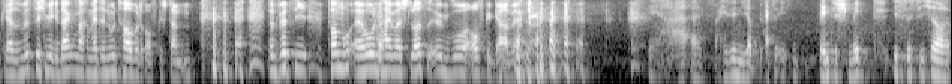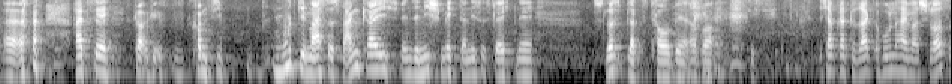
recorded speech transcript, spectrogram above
Okay, also müsste ich mir Gedanken machen, hätte nur Taube drauf gestanden. dann wird sie vom äh, Hohenheimer Schloss irgendwo aufgegabelt. ja, äh, weiß ich nicht. Also wenn sie schmeckt, ist es sicher, äh, hat sie, kommt sie mutgemaßt aus Frankreich. Wenn sie nicht schmeckt, dann ist es vielleicht eine Schlossplatztaube. Aber ich habe gerade gesagt, Hohenheimer Schloss.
